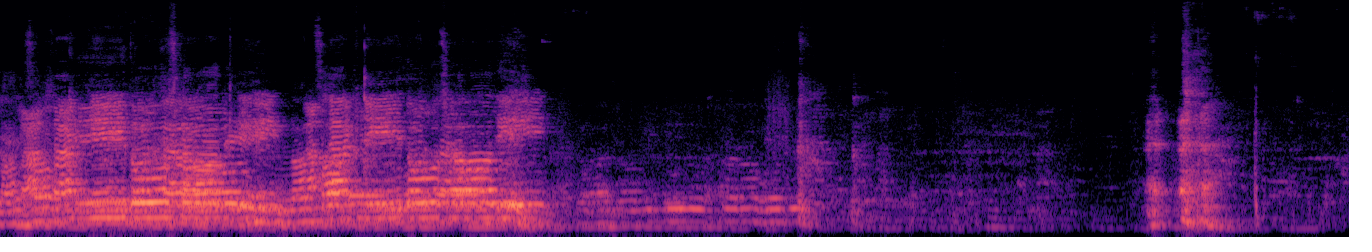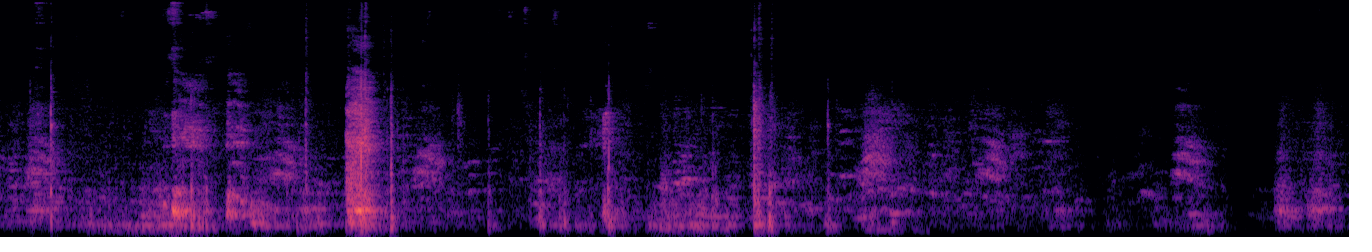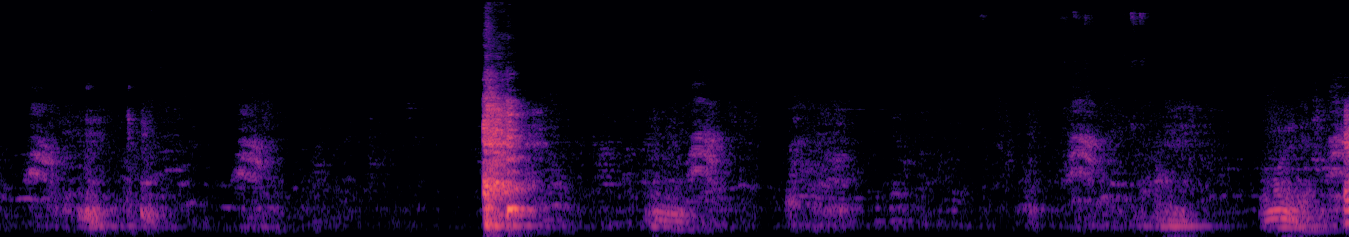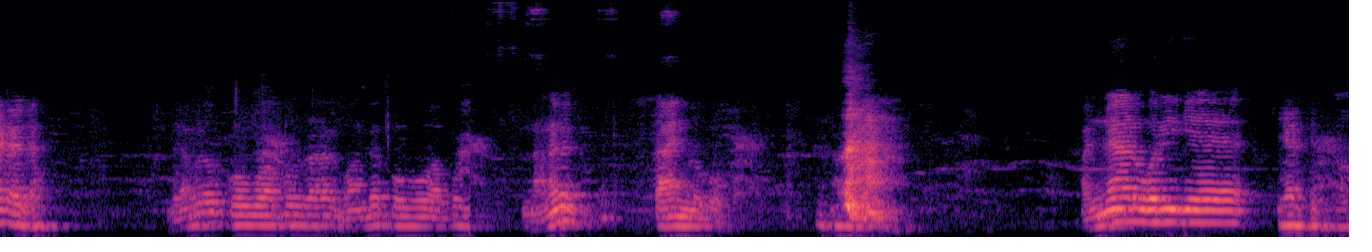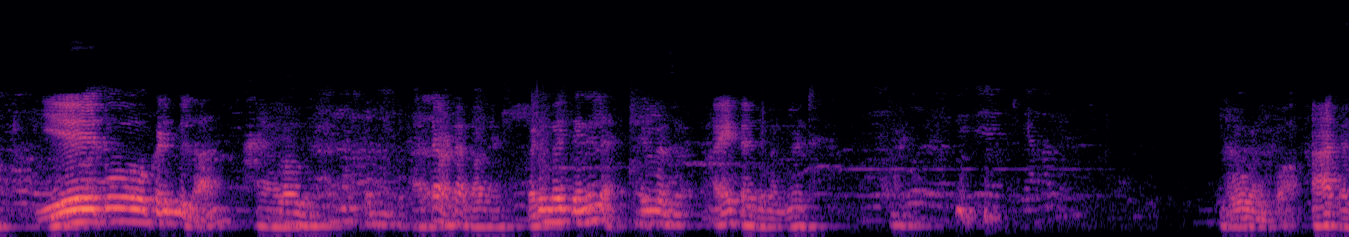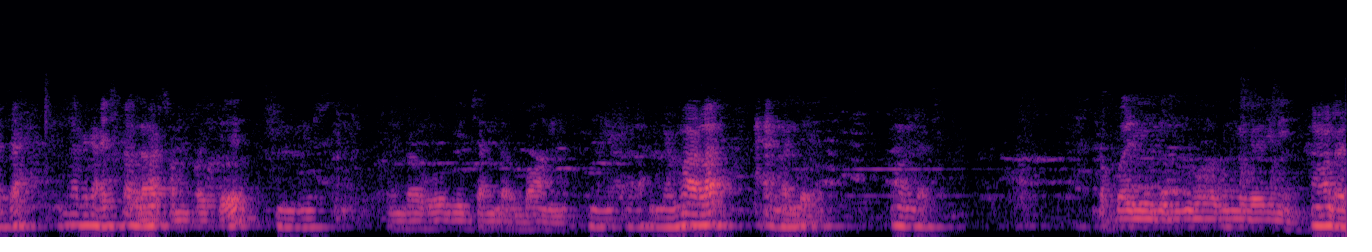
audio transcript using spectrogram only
ਲਾਲ ਸਾਹਿਬ ਕੀ ਦੋਸਤ ਕਰਾ ਦੇ ਲਾਲ ਸਾਹਿਬ ਕੀ ਦੋਸਤ ਕਰਾ ਦੇ। ಹೇಳ್ರಿ ಈಗ ಬೆಂಗಳೂರಿಗೆ ಹೋಗು ಹಬ್ಬದ ಬಾಂಬೆಗೆ ಹೋಗು ಹಬ್ಬ. ನನಗೆ ಟೈಮ್ ಬೇಕು ಹನ್ನೆರಡುವರೆಗೆ ಹೇಳ್ತಿದ್ರು ಏಟು ಕಡಿಮೆ ಇಲ್ಲ. ಕಡಿಮೆ ಐತೇನಿಲ್ಲ ಇಲ್ಲ ಸರ್. ಐತೆ ಐತೆ ಒಂದು ಮಿನಿಟ್ ಹೋಗಣಪ್ಪ. ಆಯ್ತು ಆಯ್ತಾ ನನಗೆ ಆಯ್ತು ಎಲ್ಲ ಸಂಪೈತಿ ಹ್ಞೂ ಚಂದ ಹೋಗಿ ಚಂದ ಬಾನ್ ನಿಮ್ಮ ಅಲ್ಲ. ಅಲ್ಲಿ. ಹ್ಞೂ ರೀ. ಹುಬ್ಬಳ್ಳಿ ಡೆಲ್ಲಿ ಒಳಗೂ ಹೇಳಿನಿ. ಹ್ಞೂ ರೀ.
